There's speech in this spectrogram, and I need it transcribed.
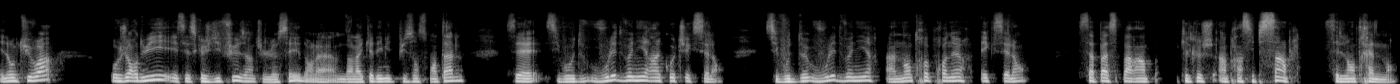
Et donc, tu vois, aujourd'hui, et c'est ce que je diffuse, hein, tu le sais, dans l'Académie la, dans de puissance mentale, c'est si vous voulez devenir un coach excellent, si vous, voulez devenir un entrepreneur excellent, ça passe par quelque, un principe simple, c'est l'entraînement.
